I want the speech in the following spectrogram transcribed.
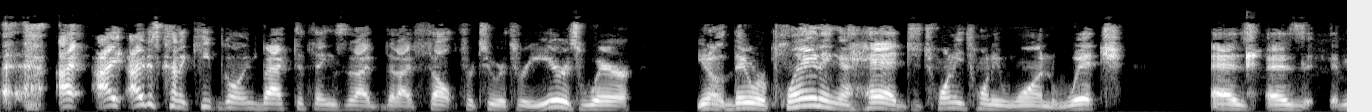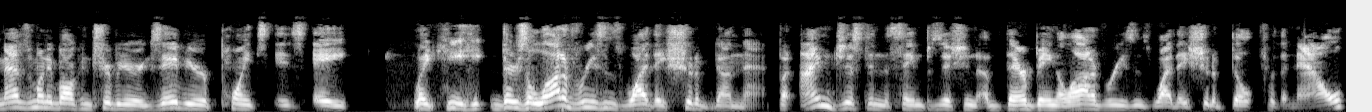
I I, I just kind of keep going back to things that I that I've felt for two or three years where, you know, they were planning ahead to 2021, which as as Mavs Moneyball contributor Xavier points is a like he, he, there's a lot of reasons why they should have done that but i'm just in the same position of there being a lot of reasons why they should have built for the now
